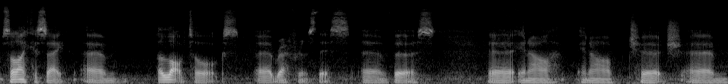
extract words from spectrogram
so, like I say, um, a lot of talks uh, reference this uh, verse uh, in our in our church um,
